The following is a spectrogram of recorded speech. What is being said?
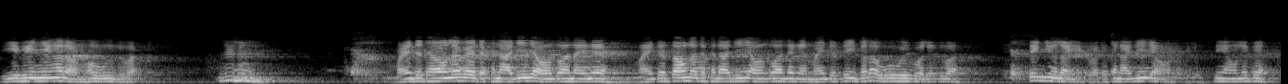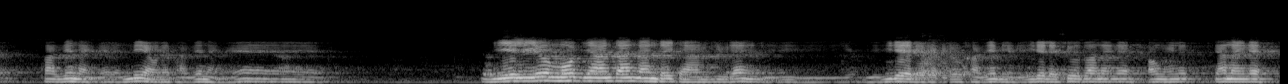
ဒီအပြင်ချင်းကတော့မဟုတ်ဘူးသူကမိုင်တစ်ထောင်လည်းပဲတစ်ခဏချင်းရောက်အောင်သွားနိုင်တယ်မိုင်တစ်သောင်းလည်းတစ်ခဏချင်းရောက်အောင်သွားနိုင်တယ်မိုင်တစ်သိန်းဘယ်လောက်ဝေးဝေးပေါ်လဲသူကသိညွှန်လိုက်ရင်သူကတစ်ခဏချင်းရောက်အောင်လို့ဒီလိုသင်အောင်လည်းပဲဖန်ဆင်းနိုင်တယ်နေ့အောင်လည်းဖန်ဆင်းနိုင်တယ်မြေလျောမောပြန်တန်းတန်းဒိဋ္ဌံယူတိုင်းမြည်ကြီးတဲ့တဲ့ဒီလိုဖန်ဆင်းပြီးမြည်တဲ့လည်းရှိုးသွားနိုင်တယ်။အောင်းငင်လည်းပြန်နိုင်တယ်။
